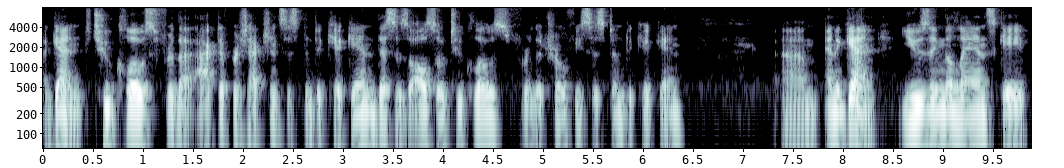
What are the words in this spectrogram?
Again, too close for the active protection system to kick in. This is also too close for the trophy system to kick in. Um, and again, using the landscape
